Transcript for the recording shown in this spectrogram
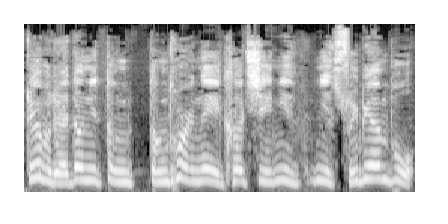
对不对？等你蹬蹬腿的那一刻起，你你随便补。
